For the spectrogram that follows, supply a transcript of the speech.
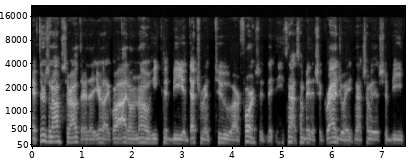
If there's an officer out there that you're like well i don't know he could be a detriment to our force he's not somebody that should graduate he's not somebody that should be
